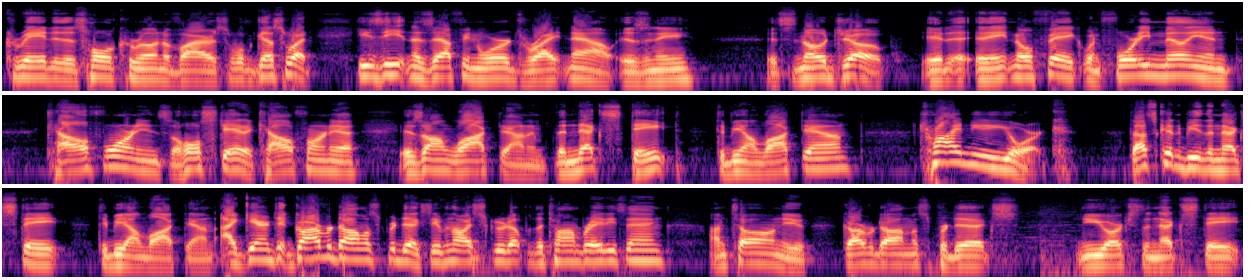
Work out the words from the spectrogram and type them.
created this whole coronavirus. Well, guess what? He's eating his effing words right now, isn't he? It's no joke. It, it ain't no fake. When 40 million Californians, the whole state of California, is on lockdown, and the next state to be on lockdown, try New York. That's going to be the next state to be on lockdown. I guarantee. Garver Damas predicts, even though I screwed up with the Tom Brady thing, I'm telling you, Garver Damas predicts New York's the next state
